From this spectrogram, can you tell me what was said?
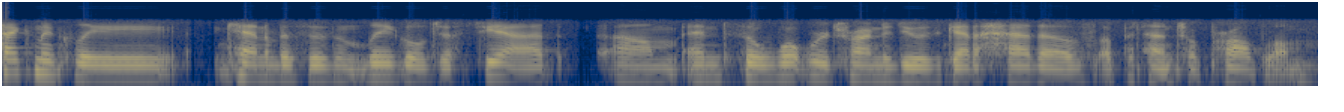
technically cannabis isn't legal just yet, um, and so what we're trying to do is get ahead of a potential problem.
